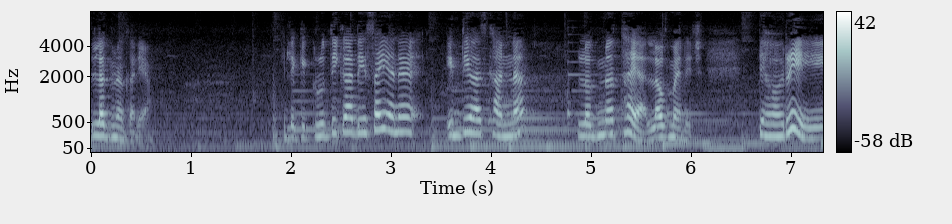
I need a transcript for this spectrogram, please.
લગ્ન કર્યા. એટલે કે કૃતિકા દેસાઈ અને ઇમ્તિહાઝ ખાનના લગ્ન થયા લવ મેરેજ ત્યારે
